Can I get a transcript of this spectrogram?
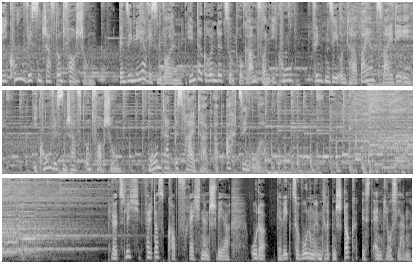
IQ, Wissenschaft und Forschung. Wenn Sie mehr wissen wollen, Hintergründe zum Programm von IQ finden Sie unter bayern2.de. IQ, Wissenschaft und Forschung. Montag bis Freitag ab 18 Uhr. Plötzlich fällt das Kopfrechnen schwer oder der Weg zur Wohnung im dritten Stock ist endlos lang.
